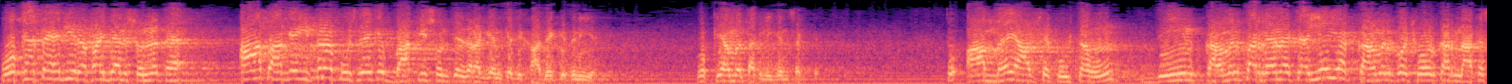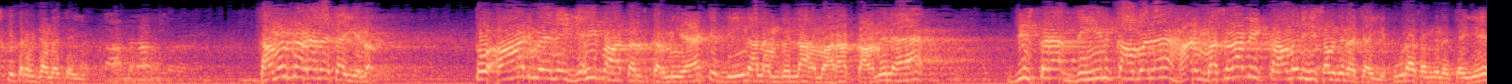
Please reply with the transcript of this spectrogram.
وہ کہتے ہیں جی رفائی جان سنت ہے۔ آپ آگے اتنا پوچھ رہے کہ باقی سنتے ذرا گن کے دکھا دے کتنی ہے۔ وہ قیامت تک نہیں گن سکتے۔ تو آپ میں آپ سے پوچھتا ہوں، دین کامل پر رہنا چاہیے یا کامل کو چھوڑ کر ناقص کی طرف جانا چاہیے؟ کامل پر رہنا چاہیے نا۔ تو آج میں نے یہی بات ارض کرنی ہے کہ دین الحمدللہ ہمارا کامل ہے۔ جس طرح دین کامل ہے، ہر مسئلہ بھی کامل ہی سمجھنا چاہیے، پورا سمجھنا چاہیے۔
